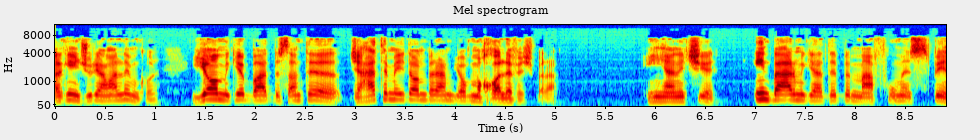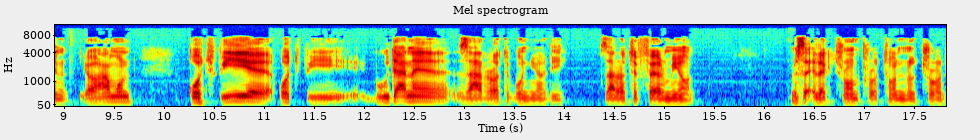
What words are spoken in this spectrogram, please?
برای اینجوری عمل نمی‌کنه. یا میگه باید به سمت جهت میدان برم یا مخالفش برم. این یعنی چیه؟ این برمیگرده به مفهوم سپین یا همون قطبی قطبی بودن ذرات بنیادی ذرات فرمیون مثل الکترون پروتون نوترون.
